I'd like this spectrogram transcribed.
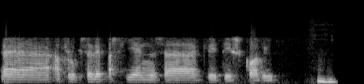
eh, afluxe de pacients eh, crítics Covid. Mm -hmm.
